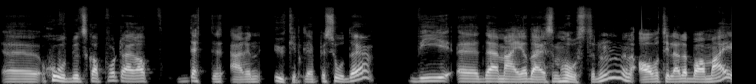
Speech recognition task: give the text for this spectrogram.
eh, hovedbudskapet vårt er at dette er en ukentlig episode vi, eh, det er meg og deg som hoster den, men av og til er det bare meg,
